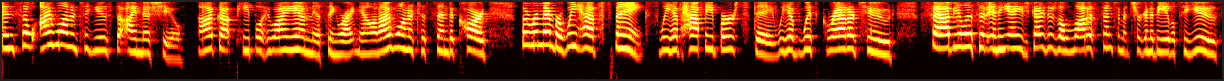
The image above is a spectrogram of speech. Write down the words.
And so I wanted to use the I miss you. I've got people who I am missing right now, and I wanted to send a card. But remember, we have thanks, we have happy birthday, we have with gratitude, fabulous at any age. Guys, there's a lot of sentiments you're going to be able to use.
